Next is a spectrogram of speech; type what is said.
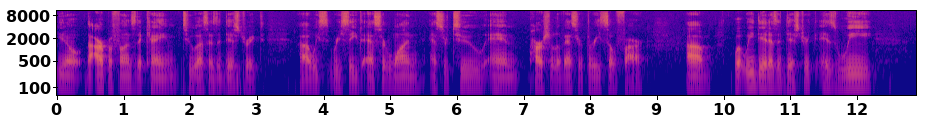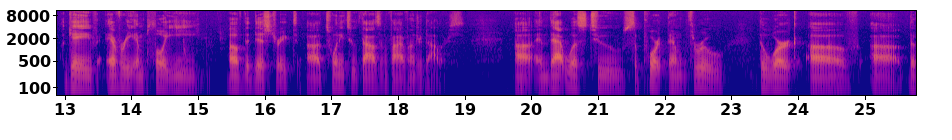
you know, the ARPA funds that came to us as a district. Uh, we received ESSER 1, ESSER 2, and partial of ESSER 3 so far. Um, what we did as a district is we gave every employee of the district uh, $22,500. Uh, and that was to support them through the work of uh, the,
